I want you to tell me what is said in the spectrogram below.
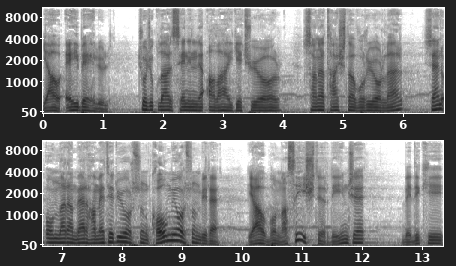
Ya ey Behlül, çocuklar seninle alay geçiyor, sana taşla vuruyorlar, sen onlara merhamet ediyorsun, kovmuyorsun bile. Ya bu nasıl iştir deyince, dedi ki,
